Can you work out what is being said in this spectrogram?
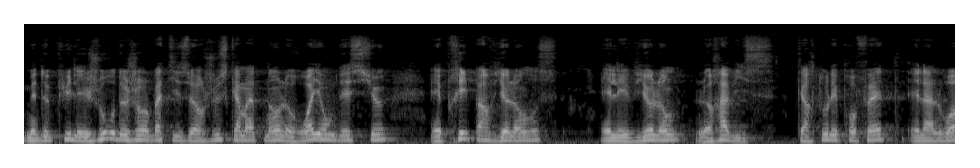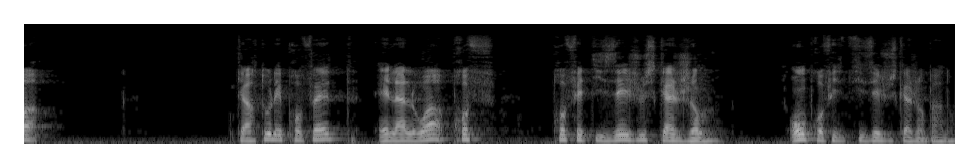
Mais depuis les jours de Jean le baptiseur jusqu'à maintenant, le royaume des cieux est pris par violence, et les violents le ravissent, car tous les prophètes et la loi car tous les prophètes et la loi jusqu'à Jean, ont prophétisé jusqu'à Jean, pardon.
